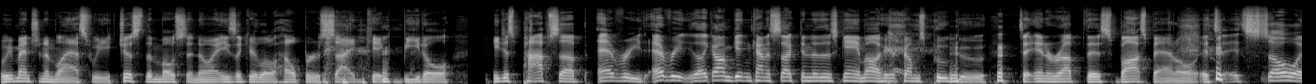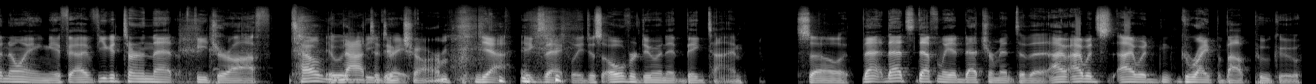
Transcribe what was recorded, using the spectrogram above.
we mentioned him last week, just the most annoying. He's like your little helper, sidekick, beetle. He just pops up every every like oh I'm getting kind of sucked into this game. Oh here comes Puku to interrupt this boss battle. It's it's so annoying. If if you could turn that feature off, how not to do charm. yeah, exactly. Just overdoing it big time. So that that's definitely a detriment to the. I, I would I would gripe about Puku,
